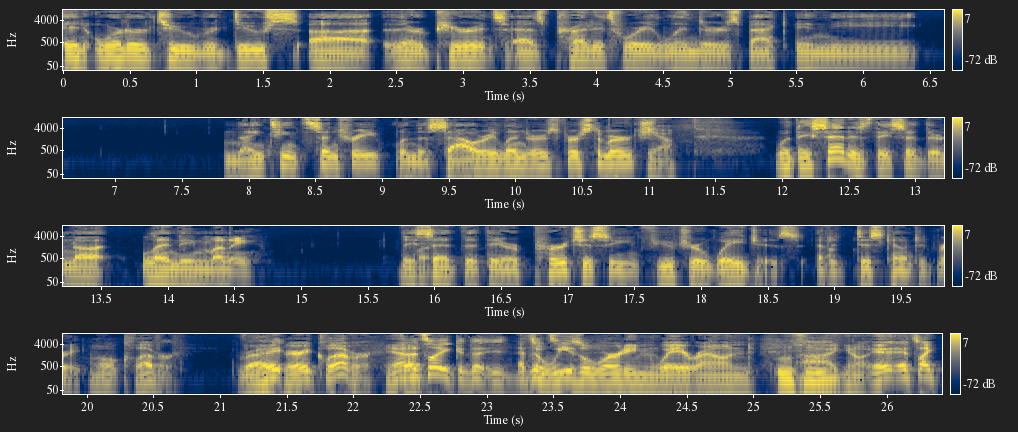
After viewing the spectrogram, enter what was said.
in order to reduce uh, their appearance as predatory lenders back in the 19th century when the salary lenders first emerged. Yeah. What they said is they said they're not lending money. They What? said that they are purchasing future wages at a discounted rate. Oh, clever. Right? Very clever. Yeah. That's like, the, That's a weasel wording way around. Uh, Mhm. you know, it, it's like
